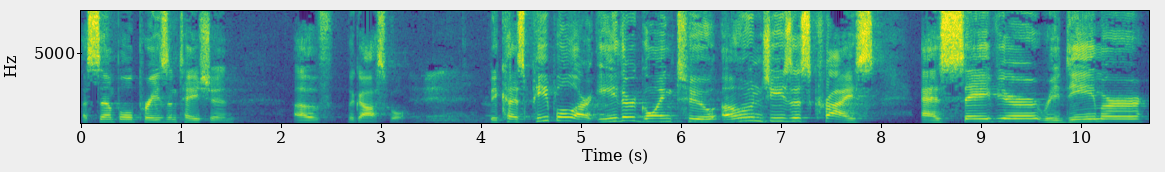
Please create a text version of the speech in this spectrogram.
a simple presentation of the gospel. Amen. Because people are either going to own Jesus Christ as Savior, Redeemer,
